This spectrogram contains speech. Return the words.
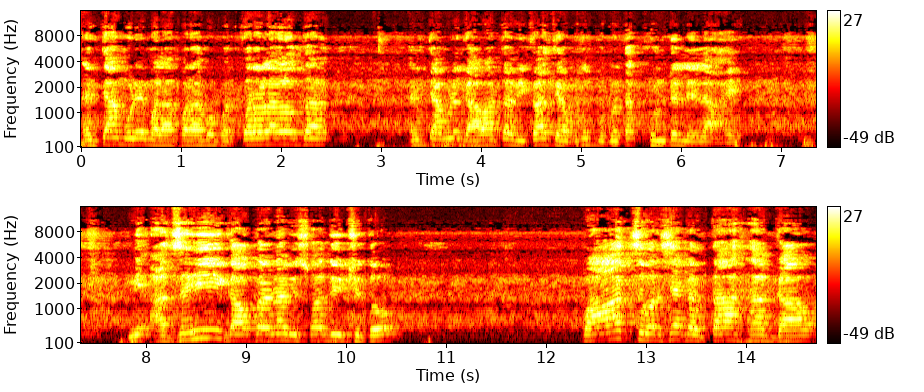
आणि त्यामुळे मला पराभव पत्करावा लागला होता. आणि त्यामुळे गावाचा विकास तेव्हापासून पूर्णतः खुंटलेला आहे. मी आजही गावकऱ्यांना विश्वास देऊ इच्छितो पाच वर्षाकरता हा गाव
